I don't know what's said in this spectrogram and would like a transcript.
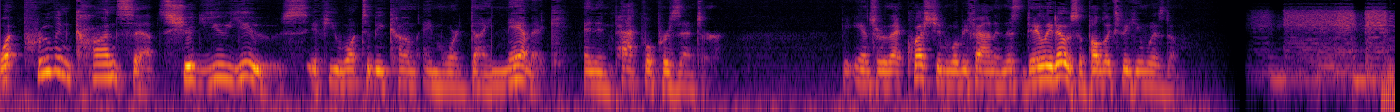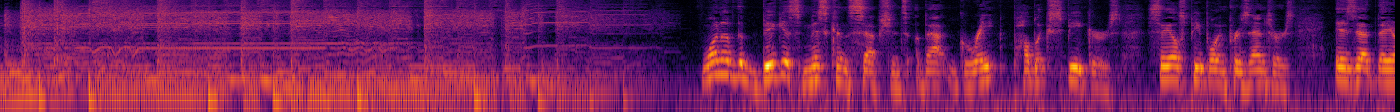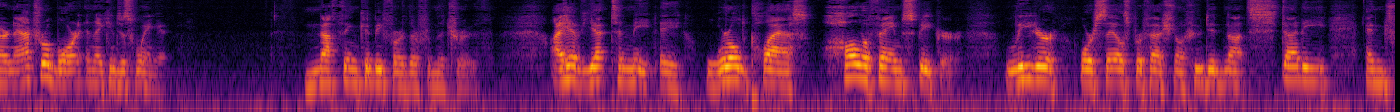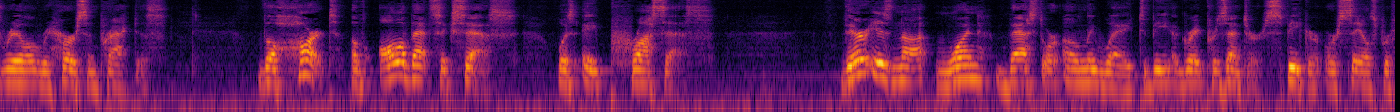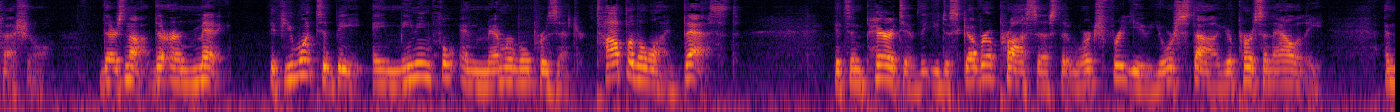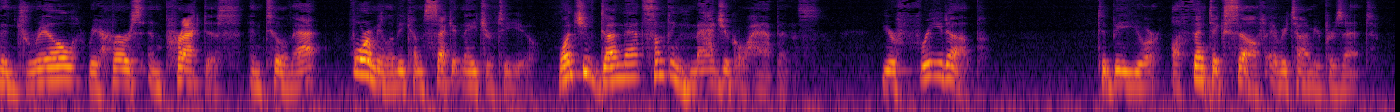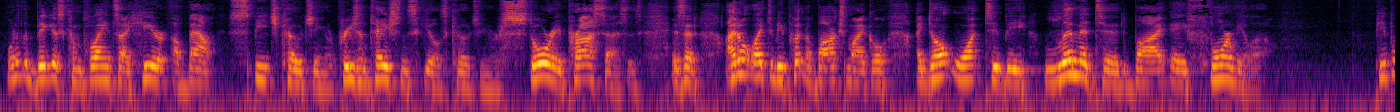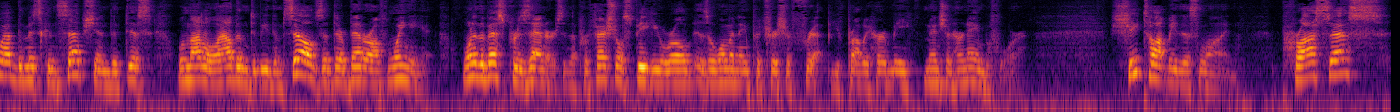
What proven concepts should you use if you want to become a more dynamic and impactful presenter? The answer to that question will be found in this daily dose of public speaking wisdom. One of the biggest misconceptions about great public speakers, salespeople, and presenters is that they are natural born and they can just wing it. Nothing could be further from the truth. I have yet to meet a world class Hall of Fame speaker, leader, or sales professional who did not study and drill, rehearse, and practice. The heart of all of that success was a process. There is not one best or only way to be a great presenter, speaker, or sales professional. There's not. There are many. If you want to be a meaningful and memorable presenter, top of the line, best, it's imperative that you discover a process that works for you, your style, your personality, and then drill, rehearse, and practice until that formula becomes second nature to you. Once you've done that, something magical happens. You're freed up to be your authentic self every time you present. One of the biggest complaints I hear about speech coaching or presentation skills coaching or story processes is that I don't like to be put in a box, Michael. I don't want to be limited by a formula. People have the misconception that this will not allow them to be themselves, that they're better off winging it. One of the best presenters in the professional speaking world is a woman named Patricia Fripp. You've probably heard me mention her name before. She taught me this line process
